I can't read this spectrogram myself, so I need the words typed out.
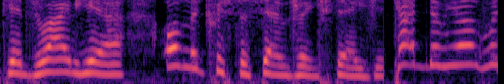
Kids right here on the Crystal Christocentric station. Cut them young for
